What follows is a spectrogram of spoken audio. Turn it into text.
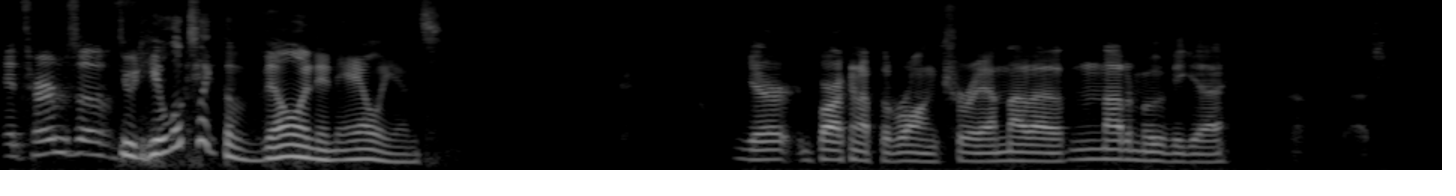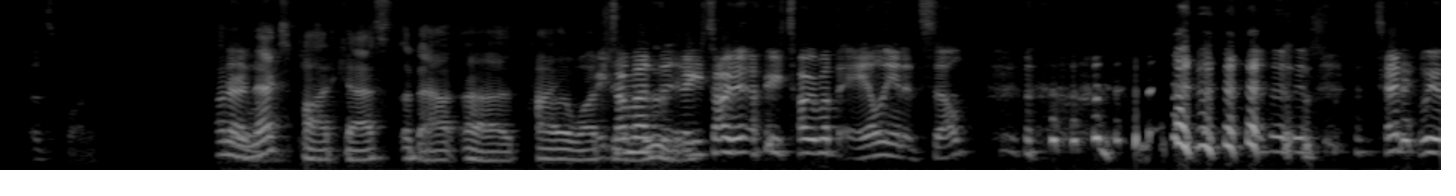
in terms of Dude, he looks like the villain in Aliens. You're barking up the wrong tree. I'm not a not a movie guy. oh gosh, that's funny. On our Anyway. next podcast about uh Tyler Are you talking about? The, are you talking? Are you talking about the alien itself? Technically,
